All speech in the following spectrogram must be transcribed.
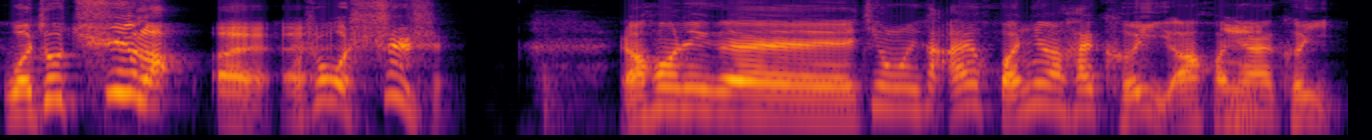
我就去了。哎，哎我说我试试，然后那个进屋一看，哎，环境还可以啊，环境还可以。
